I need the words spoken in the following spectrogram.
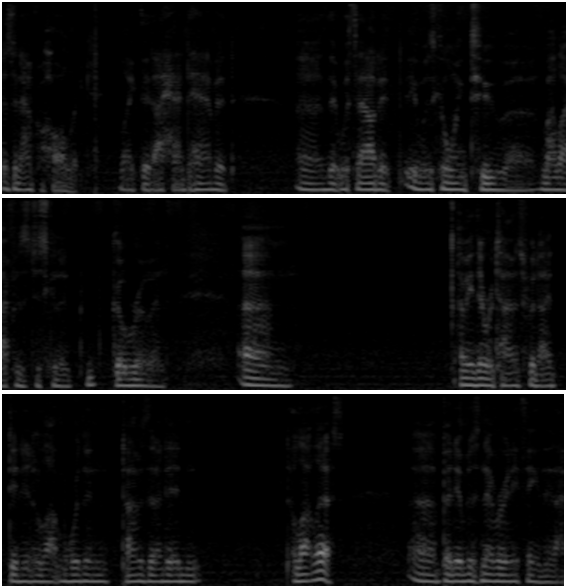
as an alcoholic, like that I had to have it uh, that without it, it was going to, uh, my life was just going to go ruin. Um, I mean, there were times when I did it a lot more than times that I did a lot less. Uh, but it was never anything that I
